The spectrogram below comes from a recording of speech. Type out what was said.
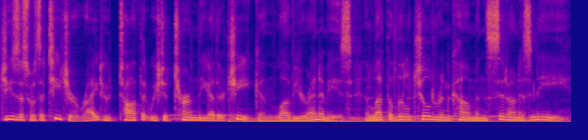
Jesus was a teacher, right, who taught that we should turn the other cheek and love your enemies and let the little children come and sit on his knee.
